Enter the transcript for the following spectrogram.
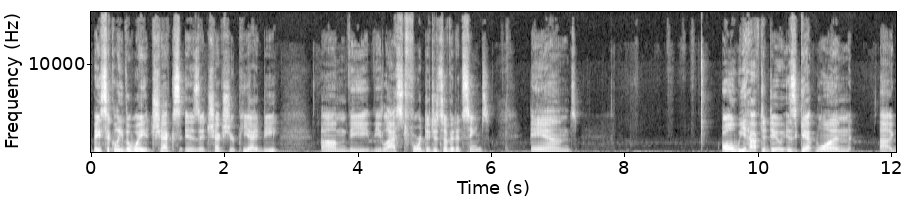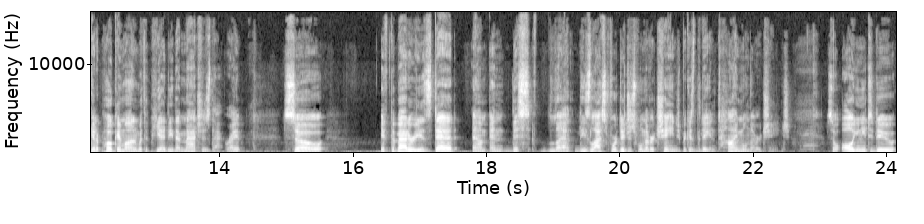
basically, the way it checks is it checks your PID, um, the the last four digits of it, it seems, and all we have to do is get one, uh, get a Pokemon with a PID that matches that, right? So if the battery is dead, um, and this la- these last four digits will never change because the date and time will never change. So all you need to do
